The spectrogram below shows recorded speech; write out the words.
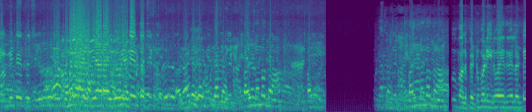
అమ్మింటే ఎంత వచ్చింది ఎంత వచ్చింది వాళ్ళ పెట్టుబడి ఇరవై ఐదు వేలు అంటే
